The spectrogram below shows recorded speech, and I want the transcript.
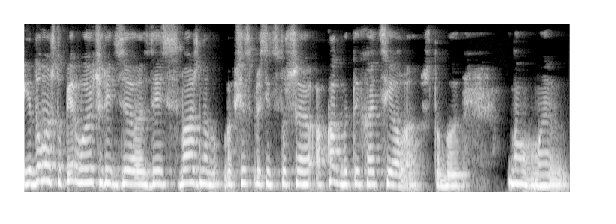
Я думаю, что в первую очередь э, здесь важно вообще спросить, слушай, а как бы ты хотела, чтобы ну, мы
